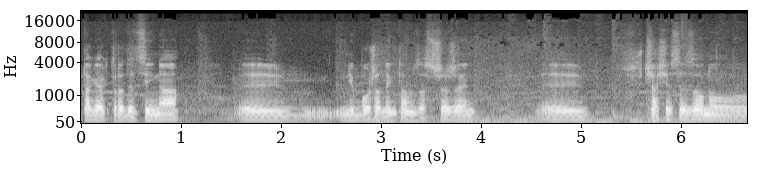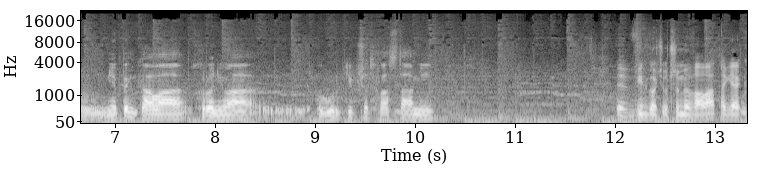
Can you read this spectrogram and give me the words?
tak jak tradycyjna, nie było żadnych tam zastrzeżeń. W czasie sezonu nie pękała, chroniła ogórki przed chwastami. Wilgoć utrzymywała tak jak, e,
